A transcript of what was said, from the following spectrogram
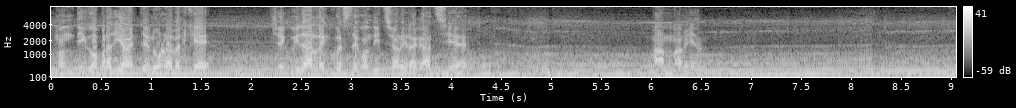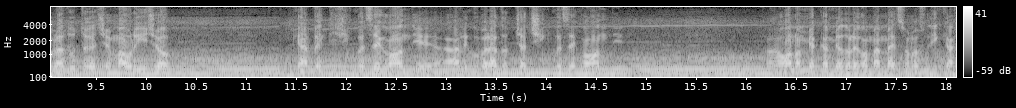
Non dico praticamente nulla perché cioè, guidarla in queste condizioni ragazzi è mamma mia. Soprattutto che c'è Mauricio che ha 25 secondi ha recuperato già 5 secondi. O non mi ha cambiato le gomme a me sono slick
